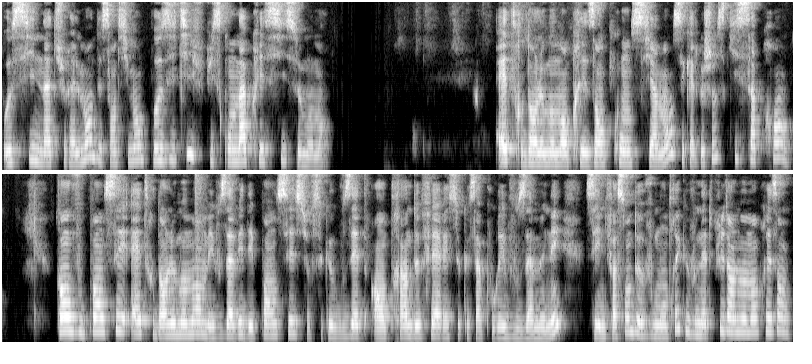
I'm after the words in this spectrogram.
aussi naturellement des sentiments positifs puisqu'on apprécie ce moment. Être dans le moment présent consciemment, c'est quelque chose qui s'apprend. Quand vous pensez être dans le moment, mais vous avez des pensées sur ce que vous êtes en train de faire et ce que ça pourrait vous amener, c'est une façon de vous montrer que vous n'êtes plus dans le moment présent.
